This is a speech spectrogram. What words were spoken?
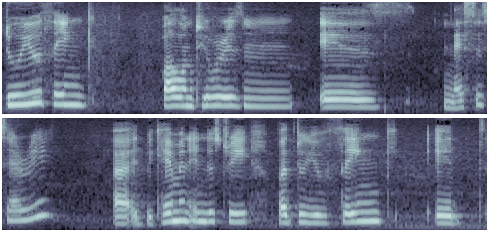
Do you think volunteerism is necessary? Uh, it became an industry, but do you think it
